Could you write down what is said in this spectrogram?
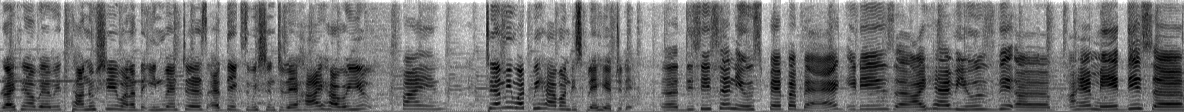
Right now we're with Tanushi, one of the inventors at the exhibition today. Hi, how are you? Fine. Tell me what we have on display here today. Uh, this is a newspaper bag. It is. Uh, I have used the. Uh, I have made this. Uh,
